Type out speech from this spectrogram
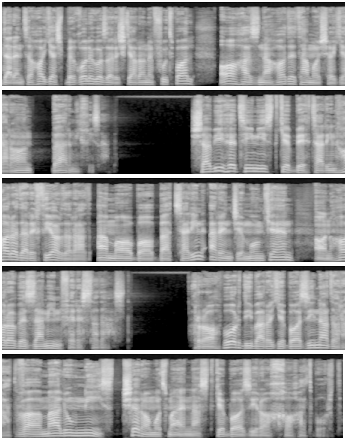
در انتهایش به قول گزارشگران فوتبال آه از نهاد تماشاگران برمیخیزد. شبیه تیمی است که بهترین ها را در اختیار دارد اما با بدترین ارنج ممکن آنها را به زمین فرستاده است. راهبردی برای بازی ندارد و معلوم نیست چرا مطمئن است که بازی را خواهد برد.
